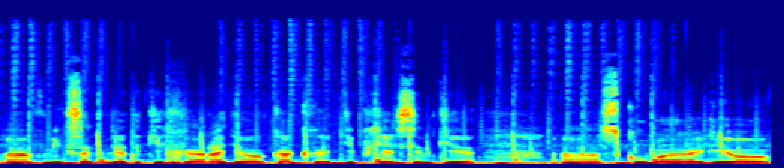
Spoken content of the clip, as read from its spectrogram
э, в миксах для таких радио, как Deep Helsinki, Scuba Radio,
